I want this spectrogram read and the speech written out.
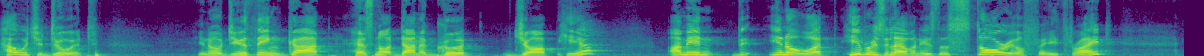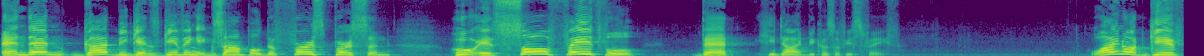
How would you do it? You know, do you think God has not done a good job here? I mean, you know what? Hebrews 11 is the story of faith, right? And then God begins giving example, the first person who is so faithful that he died because of his faith. Why not give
